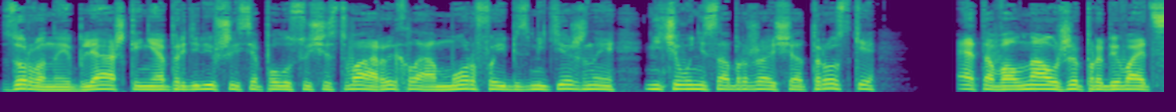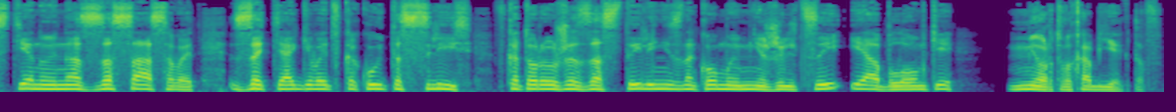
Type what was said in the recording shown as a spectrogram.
взорванные бляшки, неопределившиеся полусущества, рыхлые аморфы и безмятежные, ничего не соображающие отростки — эта волна уже пробивает стену и нас засасывает, затягивает в какую-то слизь, в которой уже застыли незнакомые мне жильцы и обломки мертвых объектов.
